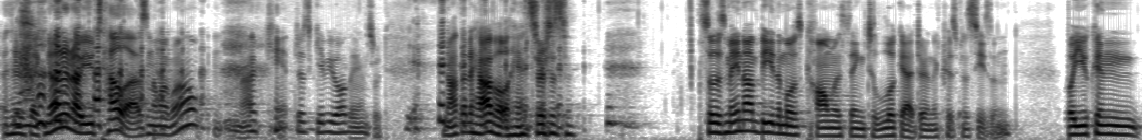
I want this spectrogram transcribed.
And they're just like, no, no, no, you tell us. And I'm like, well, mm, I can't just give you all the answers. Yeah. Not that I have all the answers. so this may not be the most common thing to look at during the Christmas season, but you can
